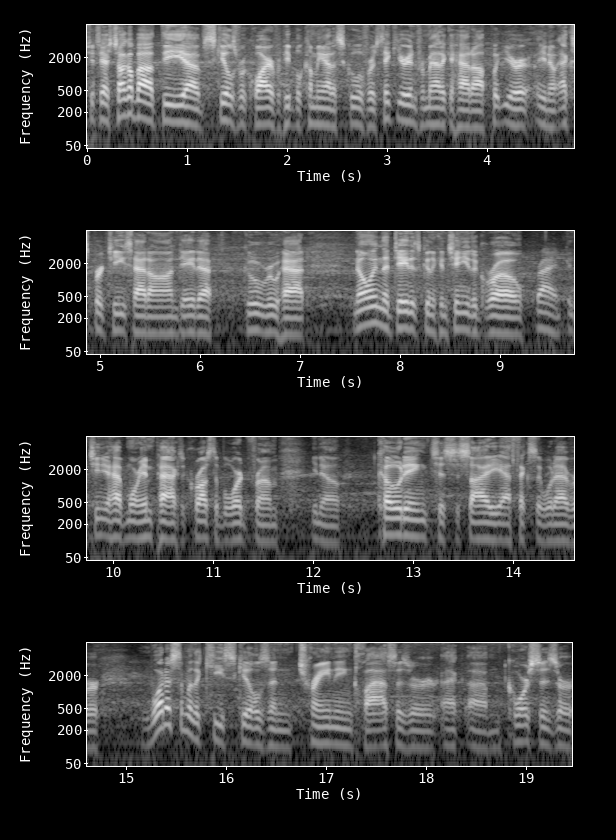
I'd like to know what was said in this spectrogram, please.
Jitesh, talk about the uh, skills required for people coming out of school. First, take your Informatica hat off, put your you know, expertise hat on, data guru hat, knowing that data is going to continue to grow, right. continue to have more impact across the board from you know, coding to society, ethics, or whatever. What are some of the key skills and training classes or um, courses or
